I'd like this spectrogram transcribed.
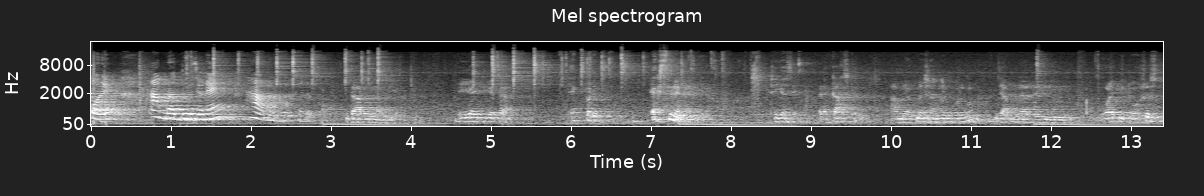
পরে আমরা দুজনে হাবু করে দারুণ আইডিয়া এই আইডিয়াটা একবারে এক্সিলেন্ট আইডিয়া ঠিক আছে? একটা কাজ করুন। আমি আপনার সামনে বলব যে আপনার ওয়াইফ একটু অসুস্থ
